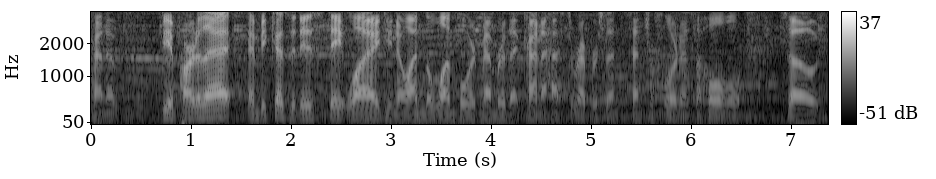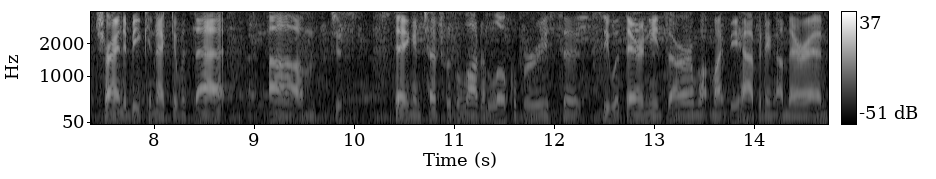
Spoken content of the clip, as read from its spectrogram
kind of be a part of that. And because it is statewide, you know, I'm the one board member that kind of has to represent Central Florida as a whole. So trying to be connected with that, um, just staying in touch with a lot of the local breweries to see what their needs are and what might be happening on their end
